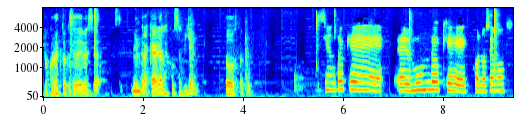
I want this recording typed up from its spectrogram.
lo correcto que se debe hacer. Mientras que haga las cosas bien, todo está cool. Siento que el mundo que conocemos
